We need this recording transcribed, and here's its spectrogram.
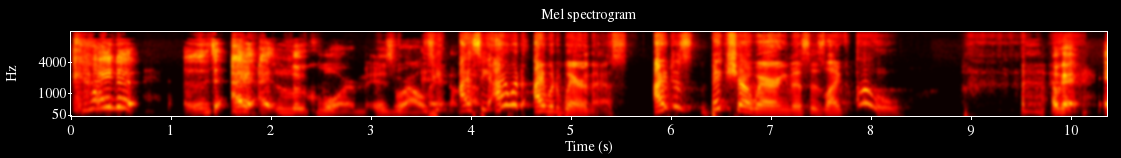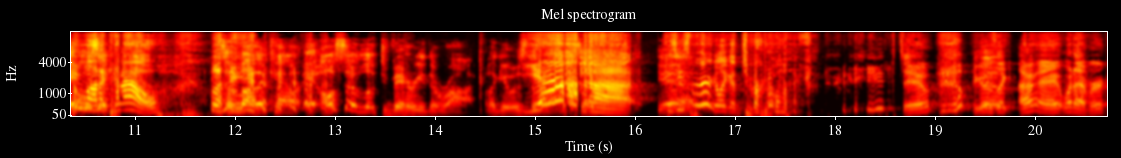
kind of. I, I lukewarm is where I'll land on I that. see. I would, I would wear this. I just Big Show wearing this is like, oh, Okay, a it was lot a, of cow. it's a lot of cow. It also looked very The Rock, like it was. The Rock's, like- Yeah, because he's Yeah. wearing like a turtleneck underneath too. Like I was like, all right, whatever.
